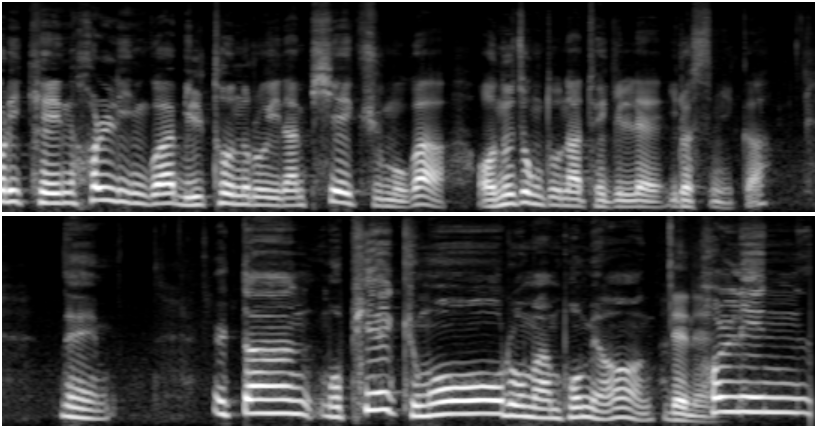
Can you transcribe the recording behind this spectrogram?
허리케인 헐린과 밀턴으로 인한 피해 규모가 어느 정도나 되길래 이렇습니까? 네. 일단 뭐 피해 규모로만 보면 네네. 헐린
